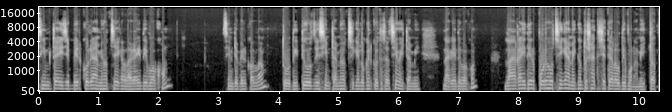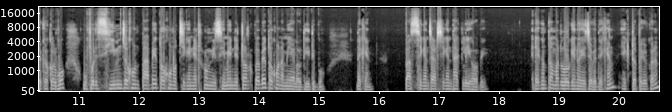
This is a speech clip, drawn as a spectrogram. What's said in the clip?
সিমটা এই যে বের করে আমি হচ্ছে লাগাই দেবো এখন। সিমটা বের করলাম। তো দ্বিতীয় যে সিমটা আমি হচ্ছে কি লগ করতে চাচ্ছি, ওইটা আমি লাগাই দেবো এখন। লাগাই দেওয়ার পরে হচ্ছে কি আমি কিন্তু সাথে সাথে অ্যালাউ দেবো না। আমি একটু অপেক্ষা করব। উপরে সিম যখন পাবে, তখন হচ্ছে কি নেটওয়ার্ক সিমের নেটওয়ার্ক পাবে, তখন আমি অ্যালাউ দিয়ে দেবো। দেখেন, পাঁচ সেকেন্ড, চার সেকেন্ড থাকলেই হবে। এটা কিন্তু আমার লগ হয়ে যাবে, দেখেন। একটু অপেক্ষা করেন।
